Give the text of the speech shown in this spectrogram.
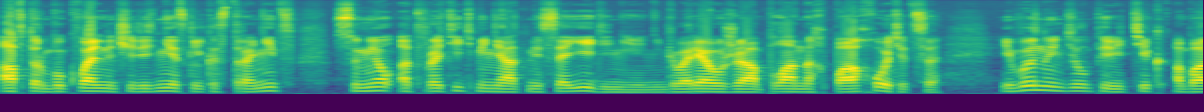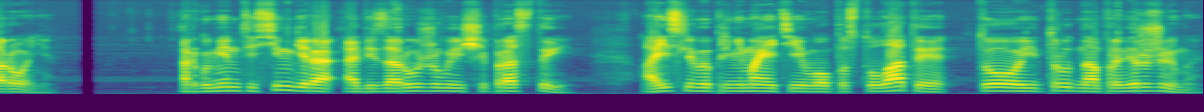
Автор буквально через несколько страниц сумел отвратить меня от мясоедения, не говоря уже о планах поохотиться, и вынудил перейти к обороне. Аргументы Сингера обезоруживающе просты, а если вы принимаете его постулаты, то и трудно опровержимы.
